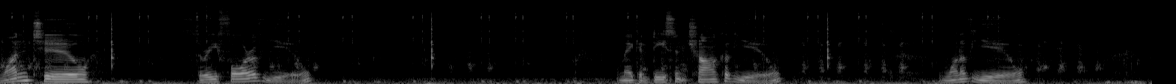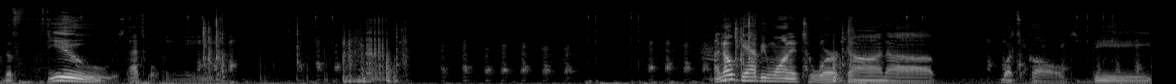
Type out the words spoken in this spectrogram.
one, two, three, four of you. Make a decent chunk of you. One of you. The fuse. That's what we need. I know Gabby wanted to work on, uh, what's called? The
